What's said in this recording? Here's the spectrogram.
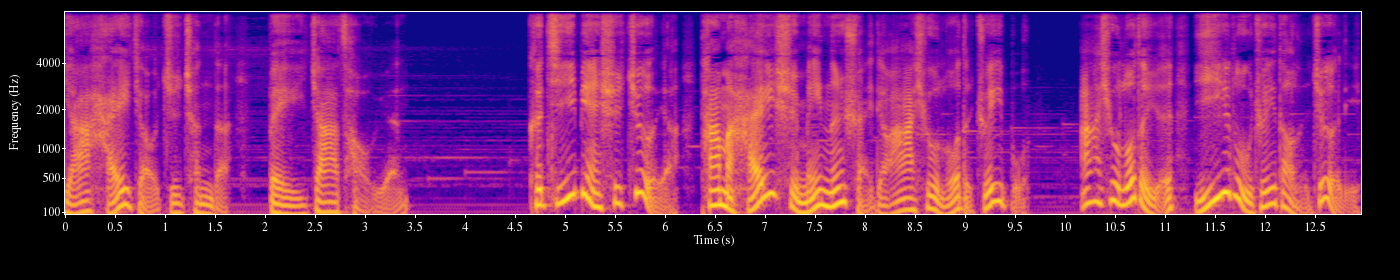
涯海角之称的北扎草原。可即便是这样，他们还是没能甩掉阿修罗的追捕。阿修罗的人一路追到了这里，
